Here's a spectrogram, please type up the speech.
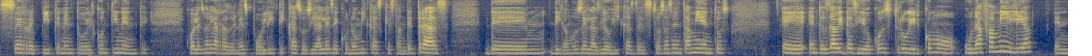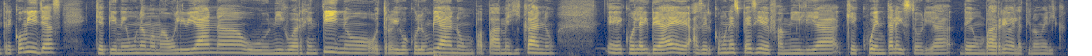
se repiten en todo el continente, cuáles son las razones políticas, sociales, económicas que están detrás de, digamos, de las lógicas de estos asentamientos. Eh, entonces David decidió construir como una familia, entre comillas, que tiene una mamá boliviana, un hijo argentino, otro hijo colombiano, un papá mexicano. Eh, con la idea de hacer como una especie de familia que cuenta la historia de un barrio de Latinoamérica.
